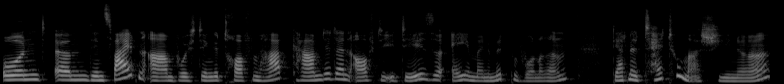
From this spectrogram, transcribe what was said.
Und ähm, den zweiten Abend, wo ich den getroffen habe, kam der dann auf die Idee, so, ey, meine Mitbewohnerin, die hat eine Tattoo-Maschine.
